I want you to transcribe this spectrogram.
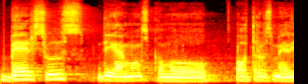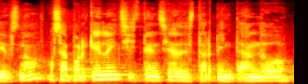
versus, digamos, como otros medios, ¿no? O sea, ¿por qué la insistencia de estar pintando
